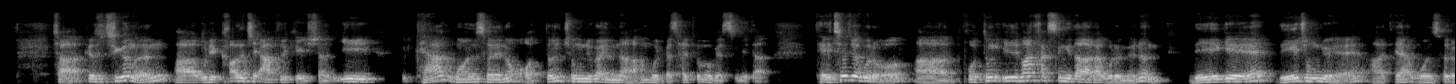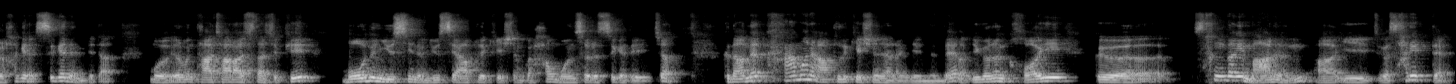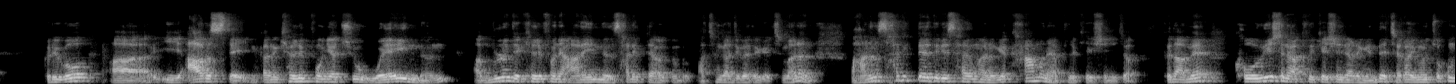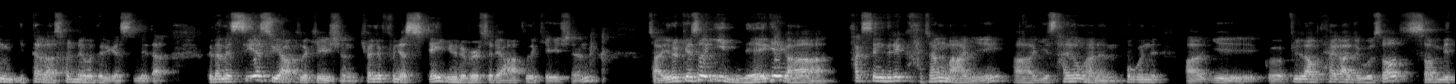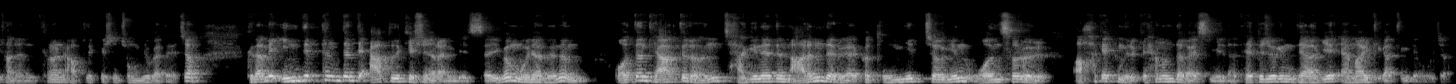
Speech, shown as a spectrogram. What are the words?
자, 그래서 지금은 아, 우리 college application 이 대학 원서에는 어떤 종류가 있나 한번 우리가 살펴보겠습니다. 대체적으로 아, 보통 일반 학생이다라고 그러면은 네 개의 네 종류의 아, 대학 원서를 하게 쓰게 됩니다. 뭐 여러분 다 잘 아시다시피 모든 UC는 UC 애플리케이션과 한 원서를 쓰게 돼 있죠. 그 다음에 common application이라는 게 있는데요. 이거는 거의 그 상당히 많은 아, 이 사립대 그리고 아, 이 out state, 그러니까는 캘리포니아 주 외에 있는 아, 물론 이제 캘리포니아 안에 있는 사립대학도 마찬가지가 되겠지만은 많은 사립대들이 사용하는 게 common application이죠. 그 다음에 coalition application이라는 게 있는데 제가 이건 조금 이따가 설명을 드리겠습니다. 그 다음에 CSU application, California State University application. 자, 이렇게 해서 이 네 개가 학생들이 가장 많이 아, 이 사용하는 혹은 아, 이그 필라웃 해가지고서 서밋하는 그런 애플리케이션 종류가 되죠. 그 다음에 인디펜던트 애플리케이션이라는 게 있어요. 이건 뭐냐면은 어떤 대학들은 자기네들 나름대로의 그 독립적인 원서를 아, 하게끔 이렇게 해놓은 데가 있습니다. 대표적인 대학이 MIT 같은 경우죠.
